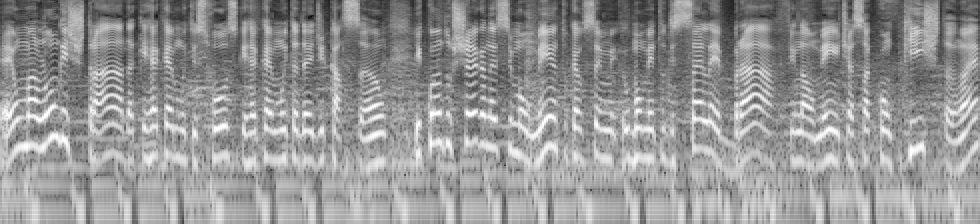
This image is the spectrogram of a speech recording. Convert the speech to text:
É uma longa estrada que requer muito esforço, que requer muita dedicação. E quando chega nesse momento, que é o, o momento de celebrar finalmente essa conquista, né?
